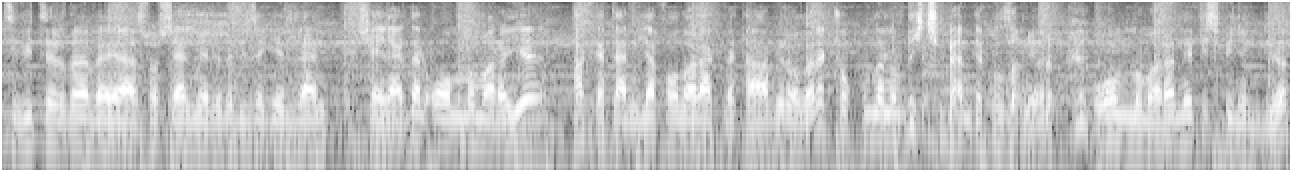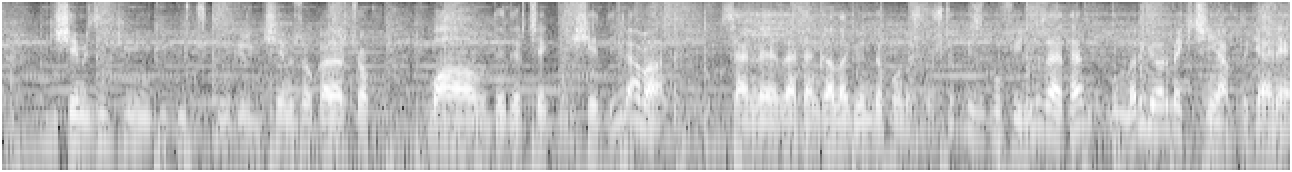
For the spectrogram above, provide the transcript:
Twitter'da veya sosyal medyada bize gelen şeylerden 10 numarayı hakikaten laf olarak ve tabir olarak çok kullanıldığı için ben de kullanıyorum. 10 numara nefis film diyor. Gişemiz 2 gün, 3 günkür gişemiz o kadar çok wow dedirtecek bir şey değil ama senle zaten gala günde konuşmuştuk. Biz bu filmi zaten bunları görmek için yaptık. Yani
